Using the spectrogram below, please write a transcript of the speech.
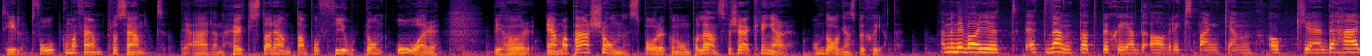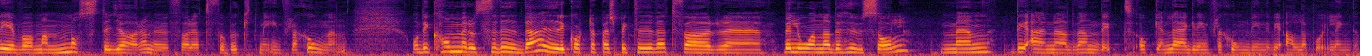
till 2,5 procent. Det är den högsta räntan på 14 år. Vi hör Emma Persson, sparekonom på Länsförsäkringar, om dagens besked. Ja, men det var ju ett, ett, väntat besked av Riksbanken och eh, det här är vad man måste göra nu för att få bukt med inflationen. Och det kommer att svida i det korta perspektivet för eh, belånade hushåll men det är nödvändigt och en lägre inflation vinner vi alla på i längden.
